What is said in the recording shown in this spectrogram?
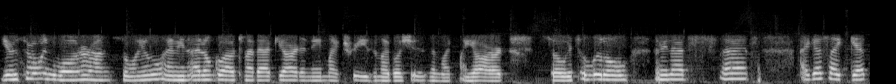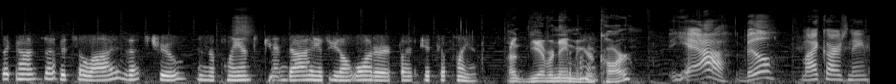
You're throwing water on soil. I mean, I don't go out to my backyard and name my trees and my bushes and like my yard. So it's a little, I mean, that's, that's, I guess I get the concept. It's alive. That's true. And the plant can die if you don't water it, but it's a plant. Uh, do you ever name your car? yeah, Bill, my car's name.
